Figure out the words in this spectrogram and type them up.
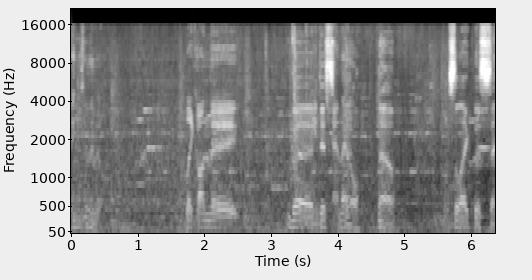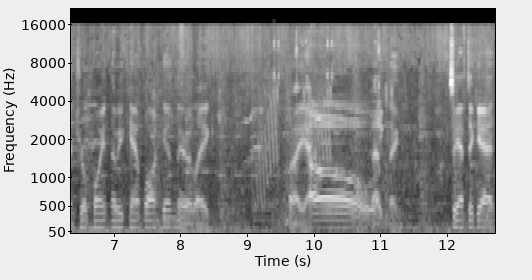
Things in the middle. Like on the. The disc middle. No. So like the central point that we can't walk in, they're like, oh yeah, Oh, that like thing. So you have to get,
